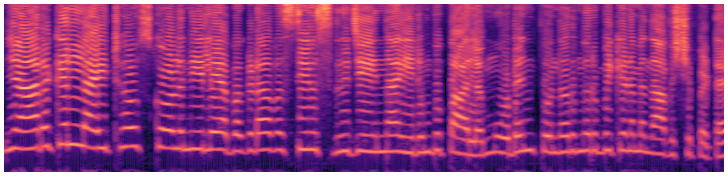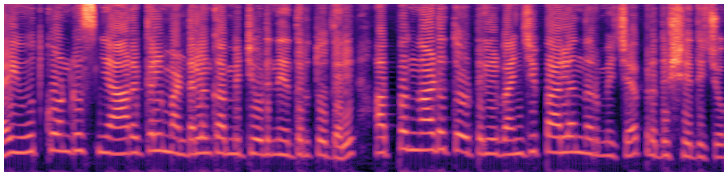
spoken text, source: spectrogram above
ഞാറക്കൽ ലൈറ്റ് ഹൌസ് കോളനിയിലെ അപകടാവസ്ഥയിൽ സ്ഥിതി ചെയ്യുന്ന ഇരുമ്പ് പാലം ഉടൻ പുനർനിർമ്മിക്കണമെന്നാവശ്യപ്പെട്ട് യൂത്ത് കോൺഗ്രസ് ഞാറക്കൽ മണ്ഡലം കമ്മിറ്റിയുടെ നേതൃത്വത്തിൽ അപ്പങ്ങാട് തോട്ടിൽ വഞ്ചിപ്പാലം നിർമ്മിച്ച് പ്രതിഷേധിച്ചു.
